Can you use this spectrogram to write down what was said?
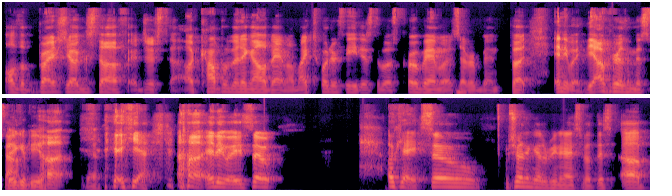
all the Bryce Young stuff and just uh, complimenting Alabama. My Twitter feed is the most pro Bama it's ever been. But anyway, the algorithm is found. Big of you. Uh, yeah. yeah. Uh, anyway, so okay, so I'm sure I think I would be nice about this. Uh,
